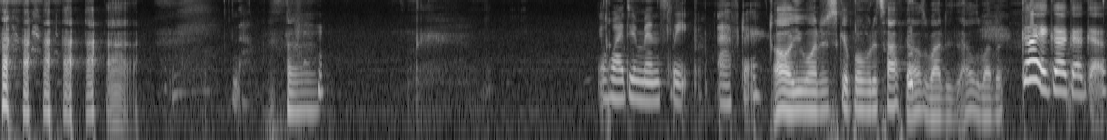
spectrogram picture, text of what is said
No. Why do men sleep after? oh, you wanted to skip over the topic? I was about to. I was about to. Go ahead, go, go, go.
